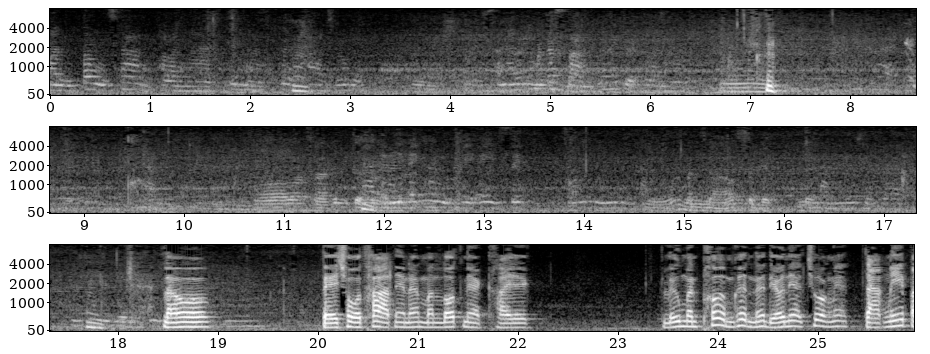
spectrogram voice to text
มันต้องสร้างพลังงานขึ้นมาเพื่อฆ่าเชื้อโรคอันนั้นมันก็สั่นเพื่อให้เกิดพลังงานอ๋อสารที่มันเกิดแต่มาอันนี้ไอ้ข้างไอ้ไอ้เซ็ตมันทำโอ้โหมันหนาวสะเด็ดเลยทำให้รู้สึกว่ามันเย็นแล้วเตโชธาตเนี่ยนะมันลดเนี่ยใคร หรือมันเพิ่มขึ้นนะเดี๋ยวเนี่ยช่วงเนี้ยจากนี้ไป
